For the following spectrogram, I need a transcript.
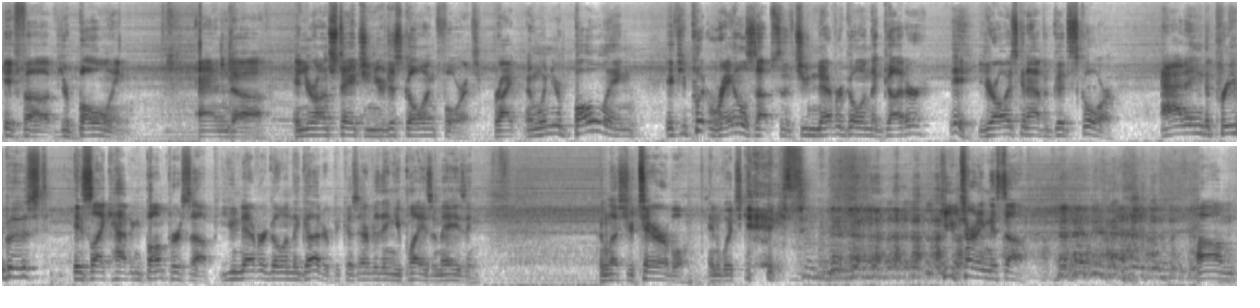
if uh, you're bowling, and uh, and you're on stage and you're just going for it, right? And when you're bowling, if you put rails up so that you never go in the gutter, eh, you're always going to have a good score. Adding the pre-boost is like having bumpers up. You never go in the gutter because everything you play is amazing. Unless you're terrible, in which case, keep turning this up. Um,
